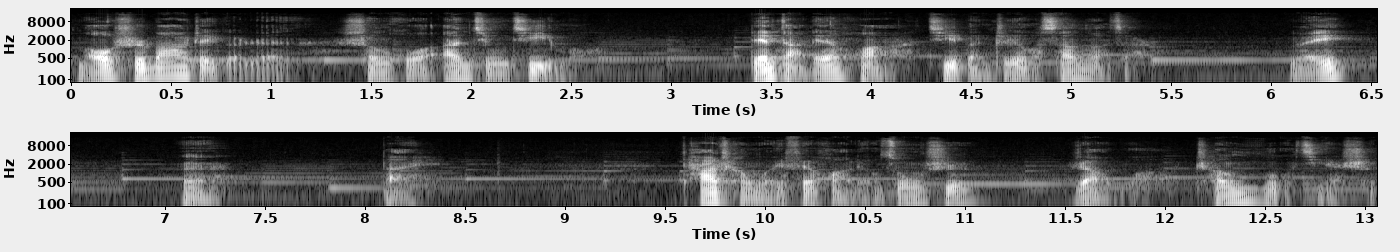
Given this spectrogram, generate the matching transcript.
毛十八这个人生活安静寂寞，连打电话基本只有三个字儿：“喂，嗯，来。”他成为废话流宗师，让我瞠目结舌。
